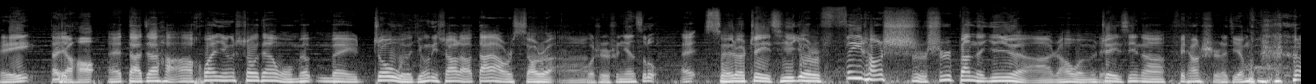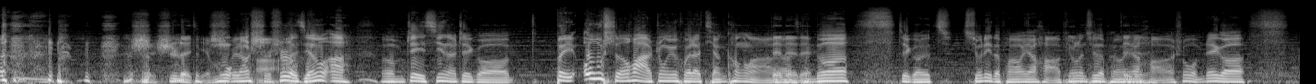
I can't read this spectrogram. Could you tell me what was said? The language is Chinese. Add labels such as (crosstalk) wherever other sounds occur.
哎哎，大家好，哎，大家好啊！欢迎收听我们每周五的营地沙聊。大家好，我是小阮啊。我是瞬间思路。哎，随着这一期又是非常史诗般的音乐啊，然后我们这一期呢，非常史的节目，(laughs) 史诗的节目，非常史诗的节目啊。我们这一期呢，这个北欧神话终于回来填坑了啊！对对对，很多这个群里的朋友也好，评论区的朋友也好，说我们这个。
